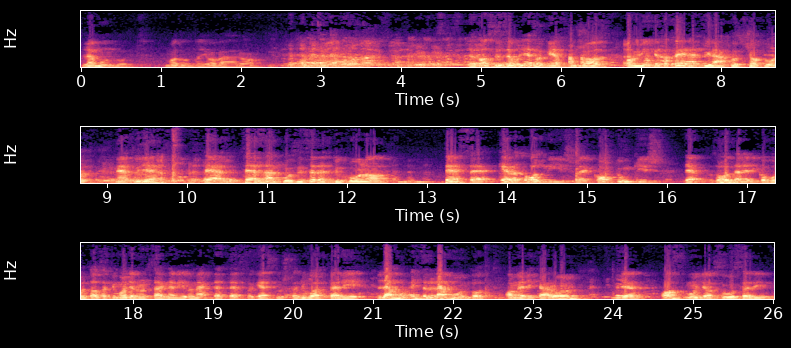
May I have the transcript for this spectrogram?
lemondott Madonna javára Amerikára. De azt hiszem, hogy ez a gesztus az, ami minket a fejlett világhoz csatolt. Mert ugye fel, felzárkózni szerettünk volna, persze kellett adni is, meg kaptunk is, de Zoltán Erika volt az, aki Magyarország nevében megtette ezt a gesztust a nyugat felé, Lemo, egyszerűen lemondott Amerikáról. Ugye azt mondja szó szerint,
